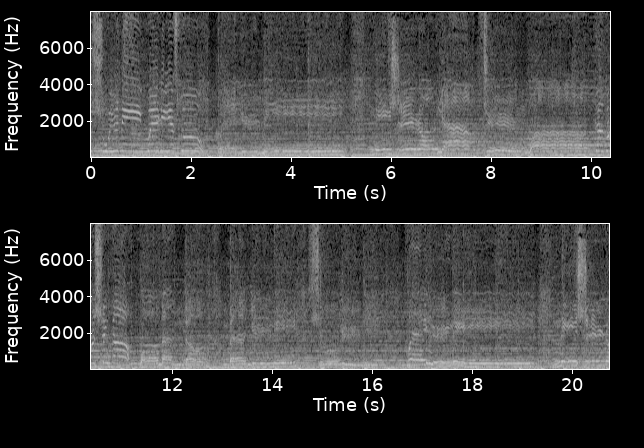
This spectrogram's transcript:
属于你，归你耶稣，归于你，你是荣耀君属于你，归于你，你是荣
